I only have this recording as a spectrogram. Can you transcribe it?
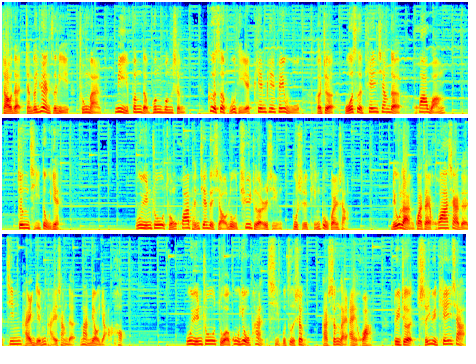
招得整个院子里充满蜜蜂的嗡嗡声，各色蝴蝶翩翩飞舞，和这国色天香的花王争奇斗艳。乌云珠从花盆间的小路曲折而行，不时停步观赏，浏览挂在花下的金牌银牌上的曼妙雅号。乌云珠左顾右盼，喜不自胜。他生来爱花，对这驰誉天下、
